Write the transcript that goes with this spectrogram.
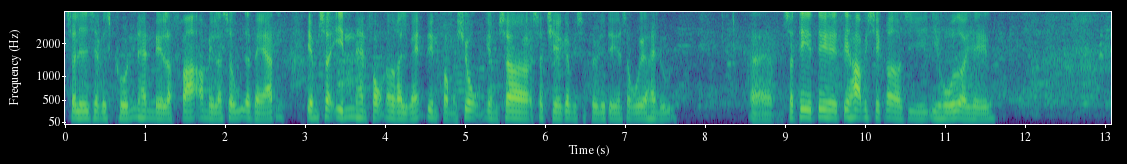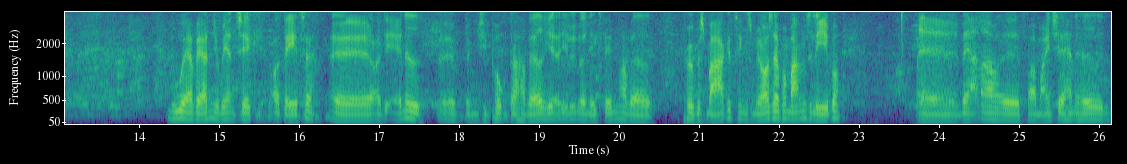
således at hvis kunden han melder fra og melder sig ud af verden, jamen så inden han får noget relevant information, jamen så, så tjekker vi selvfølgelig det, og så ryger han ud. Øh, så det, det, det har vi sikret os i, i hoved og i hale. Nu er verden jo mere end tech og data, øh, og det andet øh, sige, punkt, der har været her i løbet af NextM, har været purpose marketing, som jo også er på mange læber. Øh, Werner øh, fra Mindshare, han havde en,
